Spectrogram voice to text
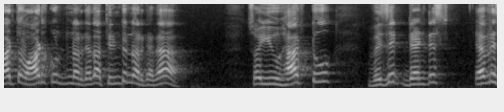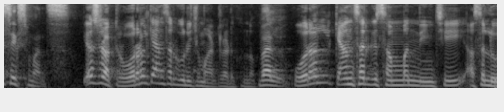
వాటితో వాడుకుంటున్నారు కదా తింటున్నారు కదా. So you have to visit dentist every six months yes doctor oral cancer గురించి మాట్లాడుకుందాం. వెల్ ఓరల్ క్యాన్సర్కి సంబంధించి అసలు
